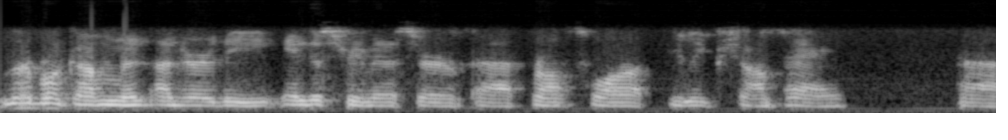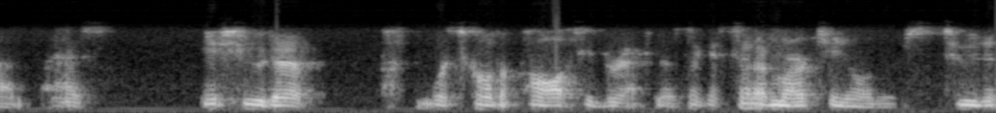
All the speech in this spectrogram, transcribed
Liberal government under the industry minister, uh, Francois Philippe Champagne, uh, has issued a what's called a policy direction. It's like a set of marching orders to the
